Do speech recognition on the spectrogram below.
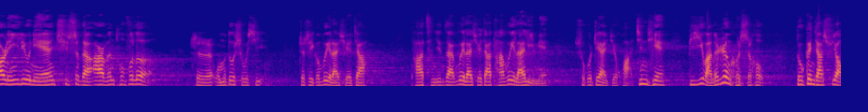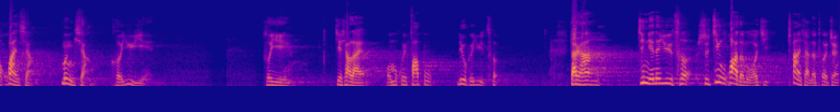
二零一六年去世的阿尔文·托夫勒，是我们都熟悉，这是一个未来学家。他曾经在《未来学家谈未来》里面说过这样一句话：“今天比以往的任何时候，都更加需要幻想、梦想和预言。”所以，接下来我们会发布六个预测。当然，今年的预测是进化的逻辑、畅想的特征。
